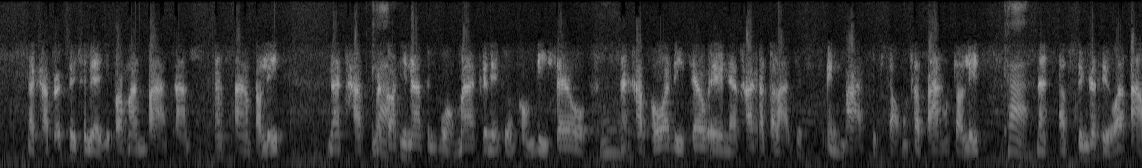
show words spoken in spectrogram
ำนะครับก็คือเฉลี่ยอยู่ประมาณบาท35สตางค์ต่อลิตร นะครับแล้วก็ที่น่าเป็นห่วงมากคือในส่วนของดีเซลอืมนะครับเพราะว่าดีเซลเองเนี่ยค่าการตลาดอยู่ที่1บาท 12 สตางค์ต่อลิตรค่ะนะครับซึ่งก็ถือว่าต่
